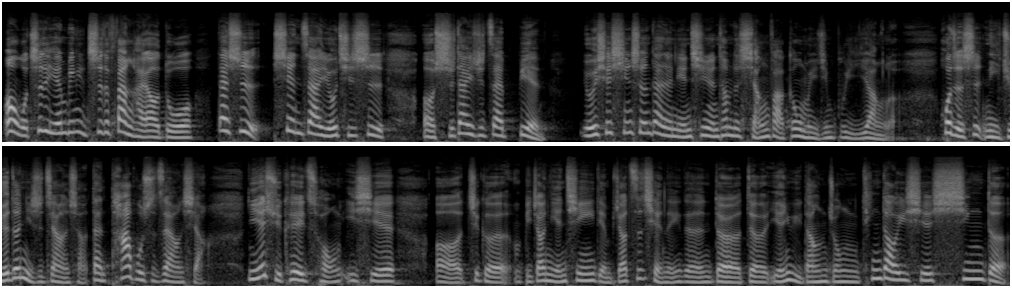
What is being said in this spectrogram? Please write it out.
哦，我吃的盐比你吃的饭还要多。但是现在，尤其是呃时代一直在变，有一些新生代的年轻人，他们的想法跟我们已经不一样了，或者是你觉得你是这样想，但他不是这样想。你也许可以从一些呃这个比较年轻一点、比较之前的一个人的的言语当中，听到一些新的。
